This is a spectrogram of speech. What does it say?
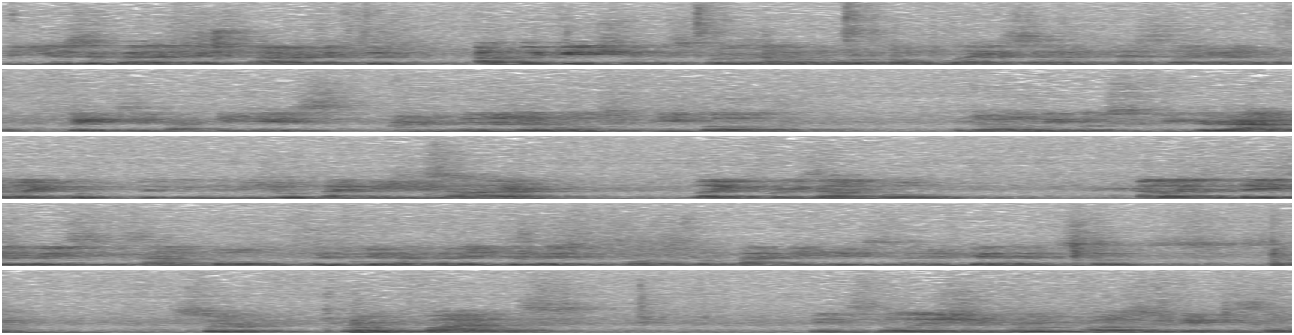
The user benefits are if the application is, for example, more complex and has like, I know, 50 packages, and you don't want to people, you don't want people to figure out like what the individual packages are. Like, for example, I like the database example, that you have a database with multiple packages, and you can have so, of profiles, installation profiles, you can install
